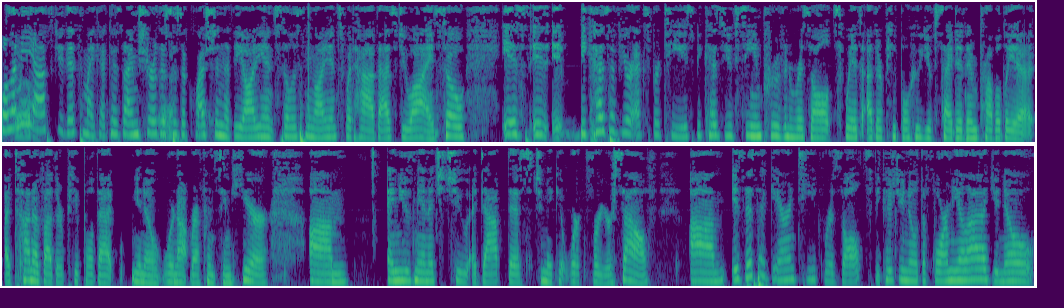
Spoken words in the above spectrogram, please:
Well, let me ask you this, Micah, because I'm sure this is a question that the audience, the listening audience would have, as do I. So is, is it, because of your expertise, because you've seen proven results with other people who you've cited and probably a, a ton of other people that, you know, we're not referencing here, um, and you've managed to adapt this to make it work for yourself. Um, is this a guaranteed results because you know the formula, you know,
